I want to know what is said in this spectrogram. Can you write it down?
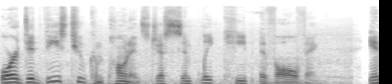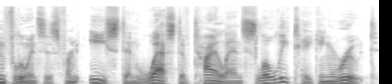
Or did these two components just simply keep evolving, influences from east and west of Thailand slowly taking root?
